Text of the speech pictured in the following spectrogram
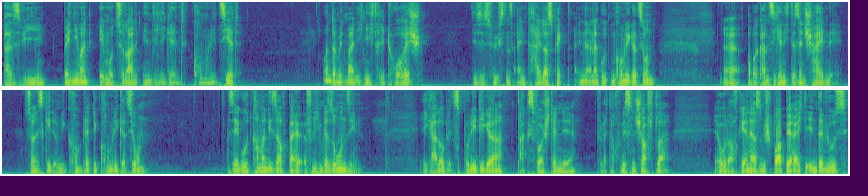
Als wie, wenn jemand emotional intelligent kommuniziert. Und damit meine ich nicht rhetorisch, dies ist höchstens ein Teilaspekt in einer guten Kommunikation, äh, aber ganz sicher nicht das Entscheidende, sondern es geht um die komplette Kommunikation. Sehr gut kann man dies auch bei öffentlichen Personen sehen. Egal ob jetzt Politiker, DAX-Vorstände, vielleicht auch Wissenschaftler ja, oder auch gerne aus dem Sportbereich die Interviews.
